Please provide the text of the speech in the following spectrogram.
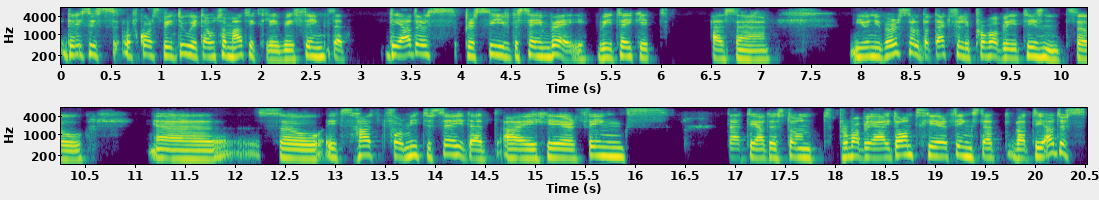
This is, of course, we do it automatically. We think that the others perceive the same way. We take it as a universal, but actually probably it isn't. So uh, so it's hard for me to say that I hear things that the others don't. Probably I don't hear things that that the others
